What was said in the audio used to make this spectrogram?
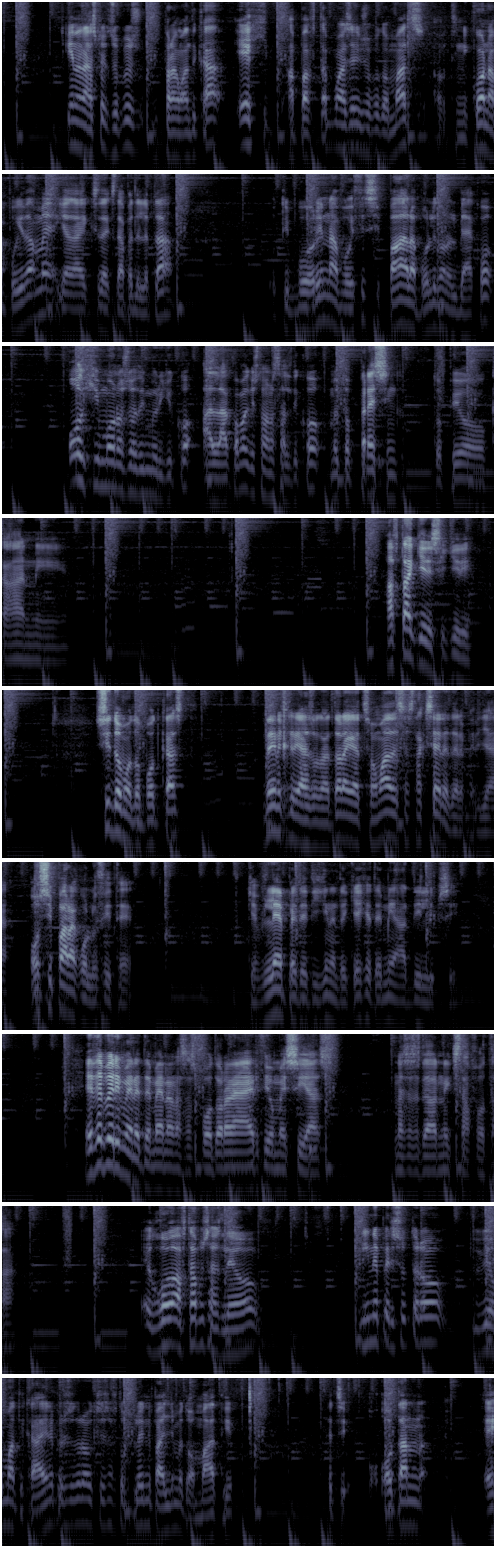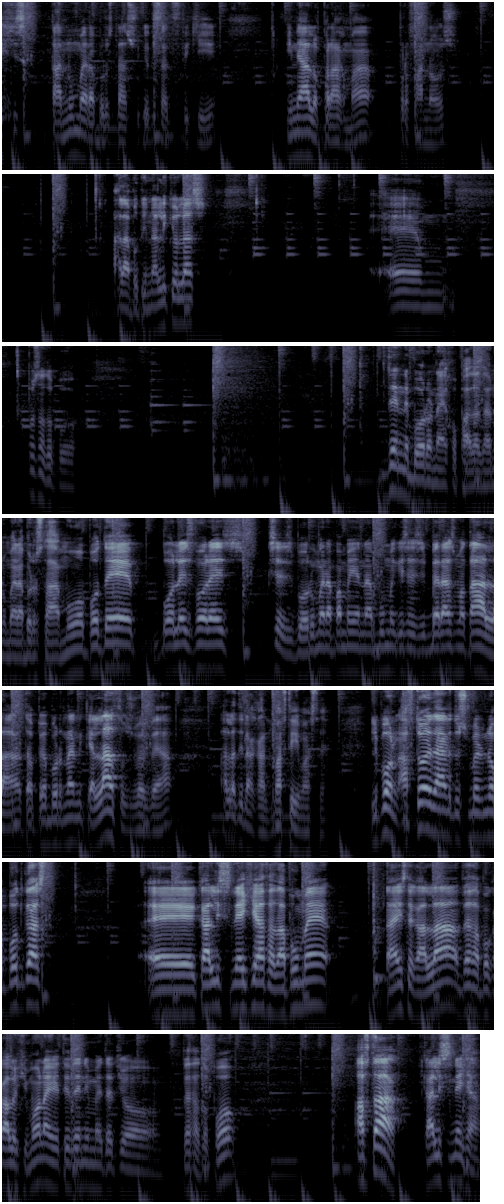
είναι ένας παίκτης ο οποίος πραγματικά έχει από αυτά που μας έδειξε από το match, από την εικόνα που είδαμε για τα 60-65 λεπτά, ότι μπορεί να βοηθήσει πάρα πολύ τον Ολυμπιακό όχι μόνο στο δημιουργικό αλλά ακόμα και στο ανασταλτικό με το pressing το οποίο κάνει. Αυτά κυρίες και κύριοι. Σύντομο το podcast. Δεν χρειάζεται τώρα για τις ομάδες σας, τα ξέρετε, ρε παιδιά. Όσοι παρακολουθείτε και βλέπετε τι γίνεται και έχετε μία αντίληψη. Ε, δεν περιμένετε εμένα να σας πω τώρα να έρθει ο Μεσσίας να σας ανοίξει τα φώτα. Εγώ αυτά που σας λέω είναι περισσότερο βιωματικά, είναι περισσότερο ξέρεις, αυτό που λένε οι παλιοί με το μάτι. Έτσι, όταν έχεις τα νούμερα μπροστά σου και τη στατιστική, είναι άλλο πράγμα, προφανώς. Αλλά από την άλλη κιόλας, ε, πώς να το πω, δεν μπορώ να έχω πάντα τα νούμερα μπροστά μου. Οπότε πολλές φορές μπορούμε να πάμε για να μπούμε και σε συμπεράσματα άλλα, τα οποία μπορεί να είναι και λάθος βέβαια. Αλλά τι να κάνουμε, αυτοί είμαστε. Λοιπόν, αυτό ήταν το σημερινό podcast. Ε, καλή συνέχεια, θα τα πούμε. Να είστε καλά. Δεν θα πω καλό χειμώνα γιατί δεν είμαι τέτοιο. Δεν θα το πω. Αυτά. Καλή συνέχεια.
